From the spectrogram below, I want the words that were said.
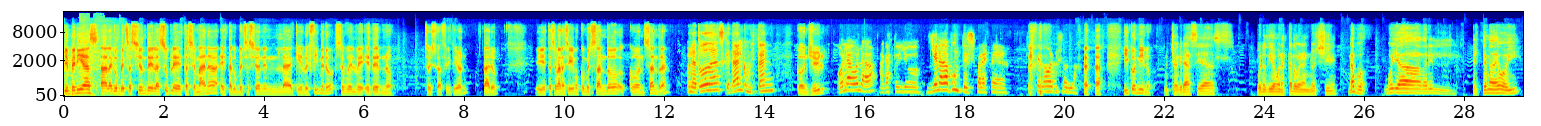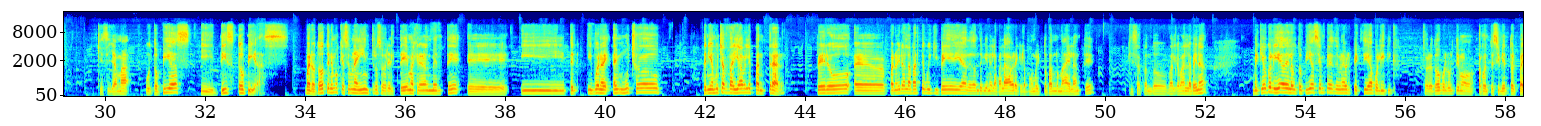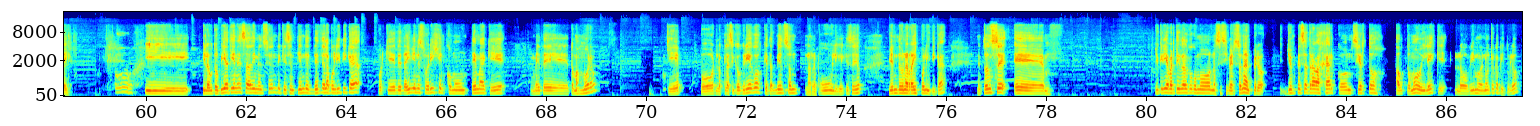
Bienvenidas a la conversación de la suple de esta semana, esta conversación en la que lo efímero se vuelve eterno. Soy su anfitrión, Taro, y esta semana seguimos conversando con Sandra. Hola a todas, ¿qué tal? ¿Cómo están? Con Jules. Hola, hola, acá estoy yo llena de apuntes para este, este nuevo episodio. y con Nino. Muchas gracias. Buenos días, buenas tardes, buenas noches. No, pues voy a dar el, el tema de hoy, que se llama Utopías y Distopías. Bueno, todos tenemos que hacer una intro sobre el tema generalmente. eh, y, te- y bueno, hay, hay mucho. Tenía muchas variables para entrar, pero eh, para no ir a la parte Wikipedia, de dónde viene la palabra, que la podemos ir topando más adelante, quizás cuando valga más la pena, me quedo con la idea de la utopía siempre desde una perspectiva política, sobre todo por los últimos acontecimientos del país. Oh, Y, y la utopía tiene esa dimensión de que se entiende desde la política, porque desde ahí viene su origen como un tema que mete Tomás Moro, que por los clásicos griegos, que también son la república y qué sé yo, vienen de una raíz política. Entonces, eh, yo quería partir de algo como, no sé si personal, pero yo empecé a trabajar con ciertos automóviles, que lo vimos en otro capítulo,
